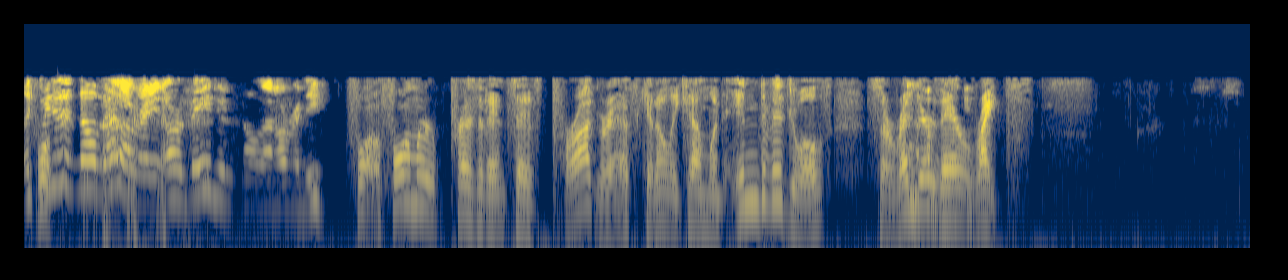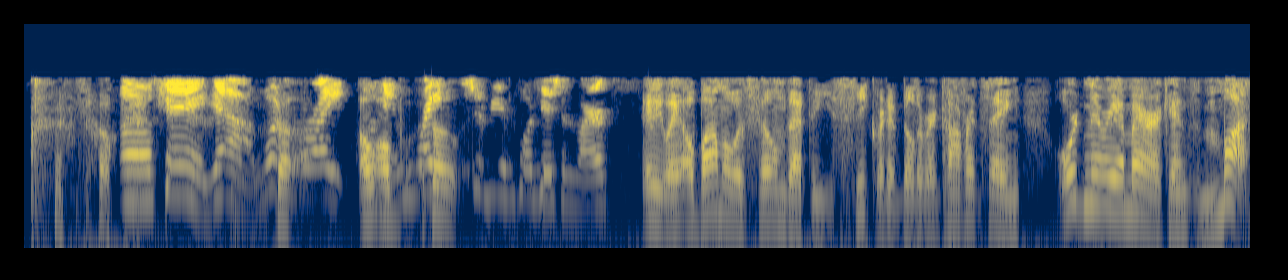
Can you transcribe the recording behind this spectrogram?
Like we didn't know that already, or they didn't know that already. For, former president says progress can only come when individuals surrender their rights. so Okay, yeah. What So- right? oh, okay, oh, right so- should be in quotation marks. anyway, Obama was filmed at the secretive Bilderberg conference saying ordinary Americans must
